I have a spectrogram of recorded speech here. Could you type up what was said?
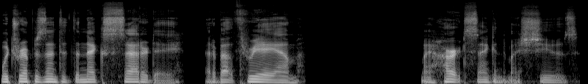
which represented the next Saturday at about 3 a.m. My heart sank into my shoes.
